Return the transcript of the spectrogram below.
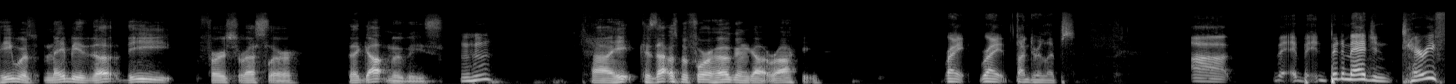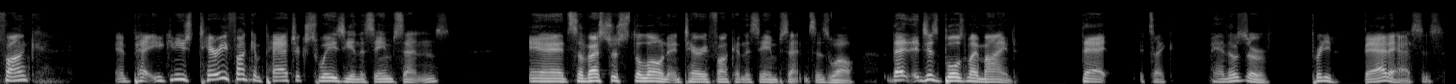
he was maybe the the first wrestler that got movies. Mm-hmm. Uh he because that was before Hogan got Rocky. Right, right. Thunder Lips. Uh, but, but, but imagine Terry Funk and Pat. You can use Terry Funk and Patrick Swayze in the same sentence, and Sylvester Stallone and Terry Funk in the same sentence as well. That it just blows my mind that it's like, man, those are pretty badasses.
